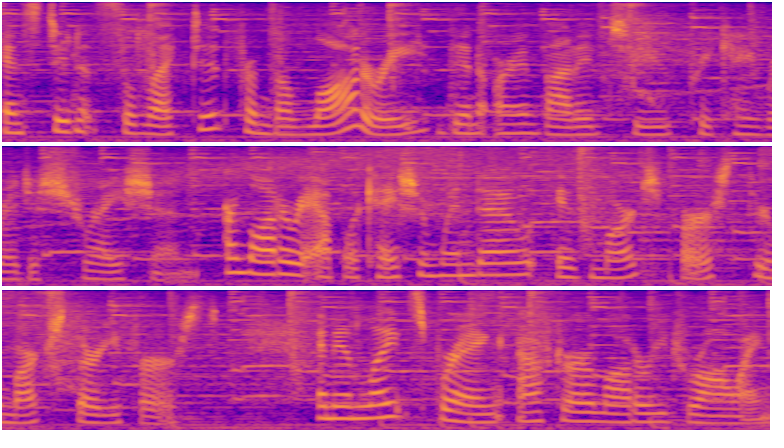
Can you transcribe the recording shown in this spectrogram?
and students selected from the lottery then are invited to pre-K registration. Our lottery application window is March 1st through March 31st. And in late spring, after our lottery drawing,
